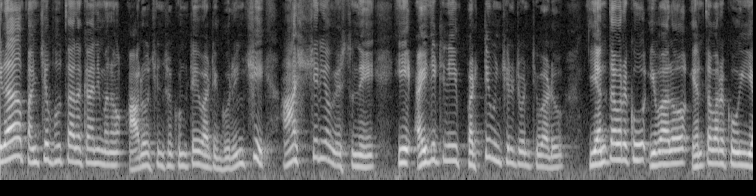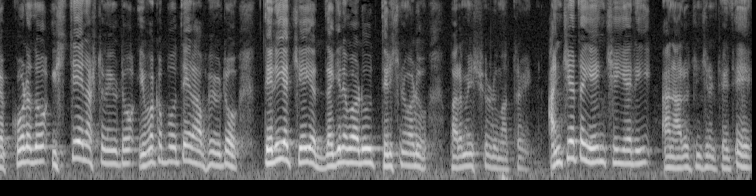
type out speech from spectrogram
ఇలా పంచభూతాలు కానీ మనం ఆలోచించుకుంటే వాటి గురించి ఆశ్చర్యం వేస్తుంది. ఈ ఐదిటిని పట్టి ఉంచినటువంటి వాడు ఎంతవరకు ఇవ్వాలో ఎంతవరకు ఇవ్వకూడదో ఇస్తే నష్టం ఏమిటో ఇవ్వకపోతే లాభం ఏమిటో తెలియచేయదగినవాడు తెలిసినవాడు పరమేశ్వరుడు మాత్రమే. అంచేత ఏం చేయాలి అని ఆలోచించినట్లయితే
